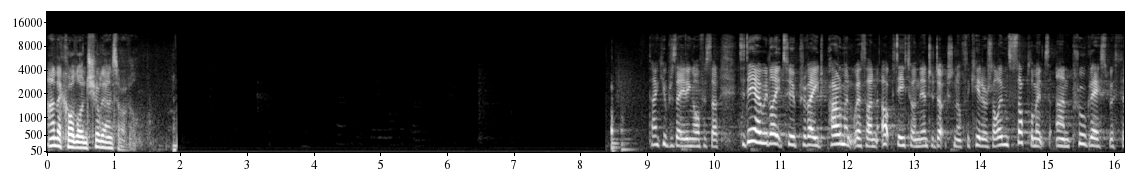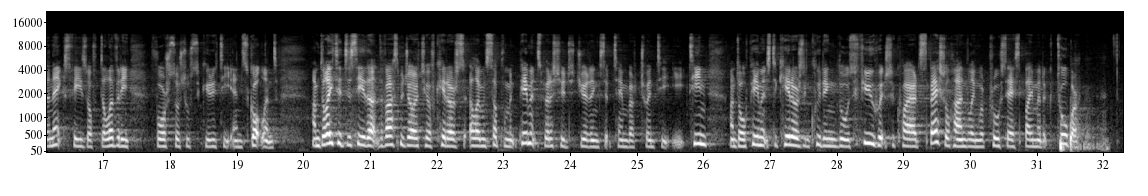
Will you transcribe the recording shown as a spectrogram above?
And Colon, Shirley Ann Somerville. Thank you, Presiding Officer. Today I would like to provide Parliament with an update on the introduction of the Carers Allowance Supplement and progress with the next phase of delivery for social security in Scotland. I'm delighted to say that the vast majority of carers' allowance supplement payments were issued during September 2018 and all payments to carers, including those few which required special handling, were processed by mid-October.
